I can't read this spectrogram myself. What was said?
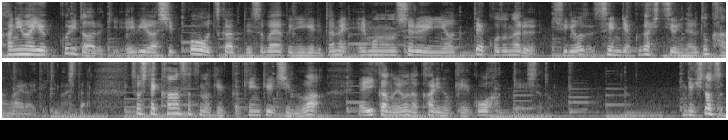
カニはゆっくりと歩きエビは尻尾を使って素早く逃げるため獲物の種類によって異なる狩猟戦略が必要になると考えられてきました。そして観察の結果研究チームは以下のような狩りの傾向を発見したと。で1つ。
